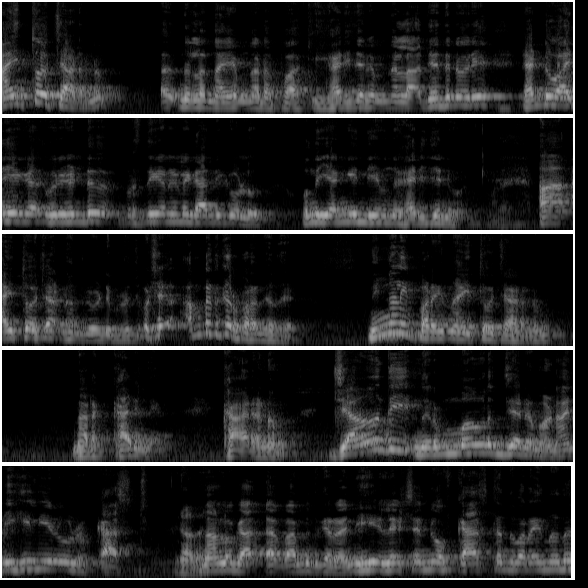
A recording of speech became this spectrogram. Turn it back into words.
അയിത്തോച്ചാടനം എന്നുള്ള നയം നടപ്പാക്കി. ഹരിജനം എന്നുള്ള അദ്ദേഹത്തിന്റെ ഒരു രണ്ട് വാരികകൾ ഒരു രണ്ട് പ്രസിദ്ധീകരണങ്ങളെ ഗാന്ധിക്കുള്ളൂ. ഒന്ന് യങ് ഇന്ത്യ ഒന്ന് ഹരിജനുമാണ്. ആ ഐത്തോച്ചാടനത്തിന് വേണ്ടി പ്രവർത്തിച്ചു പക്ഷേ അംബേദ്കർ പറഞ്ഞത് നിങ്ങൾ ഈ പറയുന്ന ഐത്തോച്ചാടനം നടക്കാറില്ല കാരണം ജാതി നിർമ്മാർജനമാണ് അനിഹിലിയൻ ഓഫ് കാസ്റ്റ്. എന്നാണല്ലോ അംബേദ്കർ. അനിഹിലേഷൻ ഓഫ് കാസ്റ്റ് എന്ന് പറയുന്നത്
